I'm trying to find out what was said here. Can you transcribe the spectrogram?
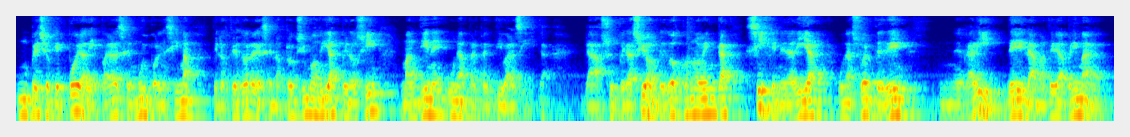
un precio que pueda dispararse muy por encima de los 3 dólares en los próximos días, pero sí mantiene una perspectiva alcista. La superación de 2,90 sí generaría una suerte de rally de la materia prima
